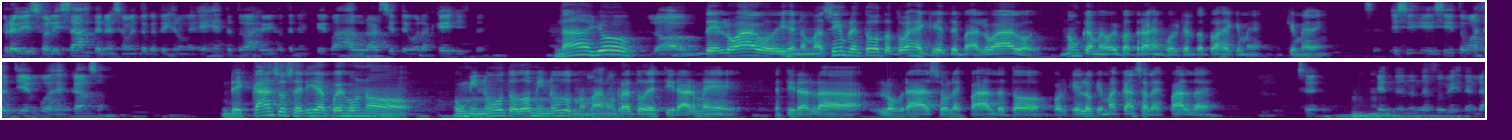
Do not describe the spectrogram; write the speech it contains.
previsualizaste en ese momento que te dijeron, es este tatuaje, viejo, tenés que, vas a durar siete horas? ¿Qué dijiste? Nada, yo Lo hago. de lo hago, dije nomás, siempre en todo tatuaje que te va, lo hago. Nunca me voy para atrás en cualquier tatuaje que me, que me den. ¿Y si, y si tomaste tiempo de descanso? Descanso sería pues uno, un minuto, dos minutos nomás, un rato de estirarme, estirar la, los brazos, la espalda, todo, porque es lo que más cansa la espalda. eh. Sí. Ujú. ¿En, en dónde fue, me dijiste, en, la,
